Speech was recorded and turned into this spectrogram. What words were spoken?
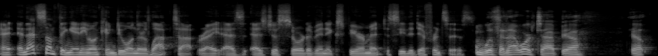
and, and, that's something anyone can do on their laptop right as as just sort of an experiment to see the differences with a network tap yeah yep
